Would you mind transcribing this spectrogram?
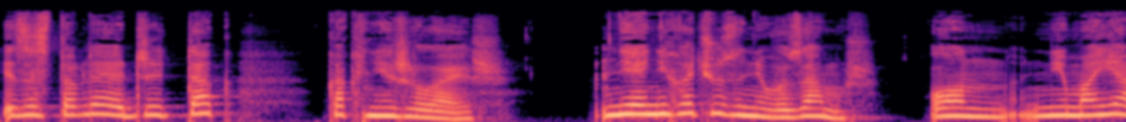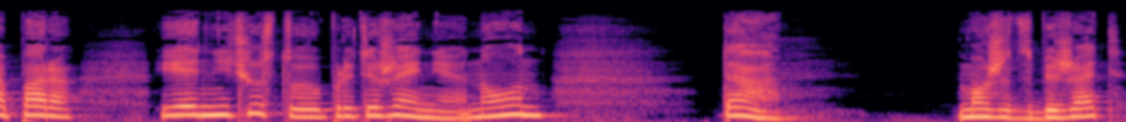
и заставляют жить так, как не желаешь. Я не хочу за него замуж. Он не моя пара, я не чувствую притяжения, но он... Да, может сбежать?»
